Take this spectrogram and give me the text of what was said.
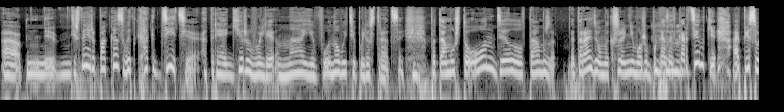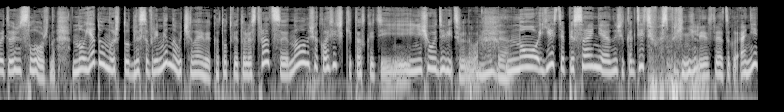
а, Штейнер показывает, как дети отреагировали на его новый тип иллюстрации. Mm-hmm. Потому что он делал там же... Это радио, мы, к сожалению, не можем показать картинки, описывать очень сложно. Но я думаю, что для современного человека тот вид иллюстрации, ну, он еще классический, так сказать, и, и ничего удивительного. Ну, да. Но есть описание, значит, как дети восприняли. Они,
